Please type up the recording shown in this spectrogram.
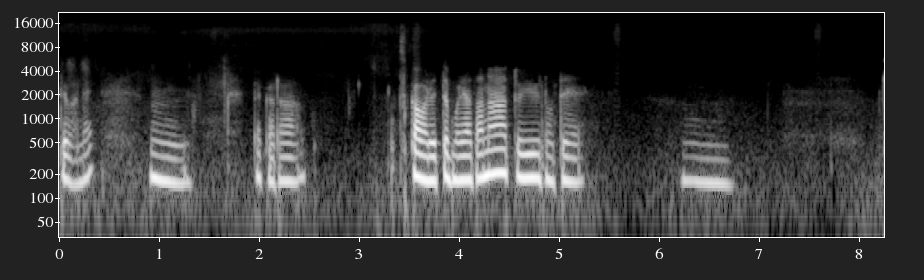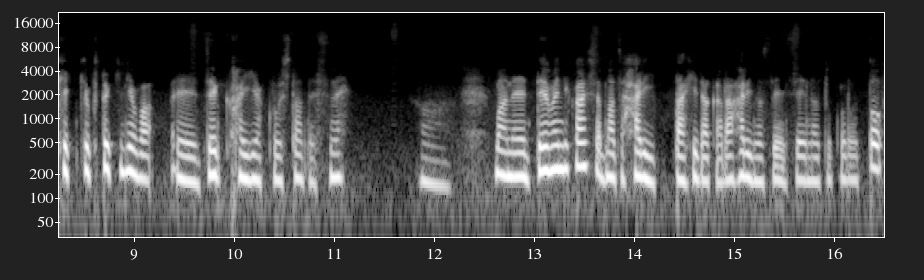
ではね、うん。だから、使われても嫌だなというので、うん、結局的には、えー、全解約をしたんですね。うん、まあね、電話に関してはまず針行った日だから、針の先生のところと、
